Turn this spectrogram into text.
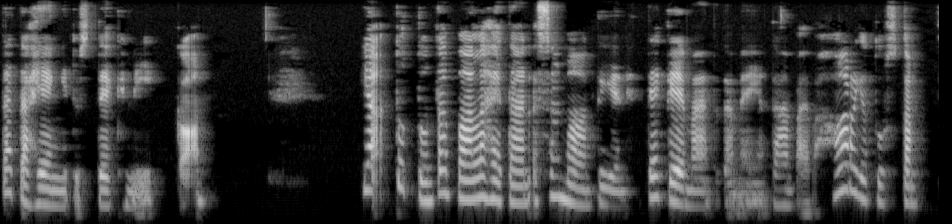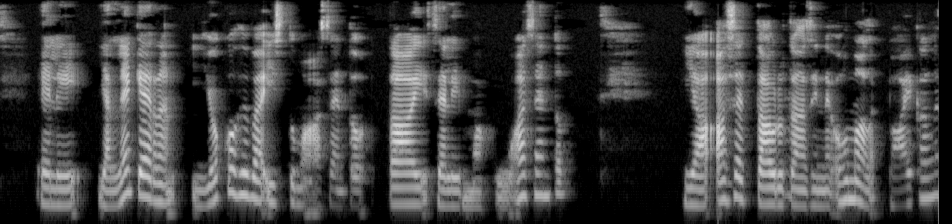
tätä hengitystekniikkaa. Ja tuttuun tapaan lähdetään samaan tien tekemään tätä meidän tämän päivän harjoitusta. Eli jälleen kerran joko hyvä istuma-asento tai selinmakuasento. Ja asettaudutaan sinne omalle paikalle.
